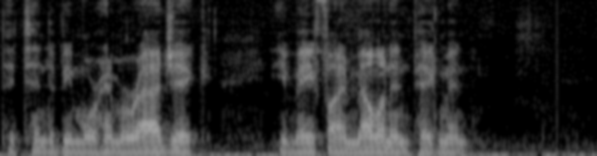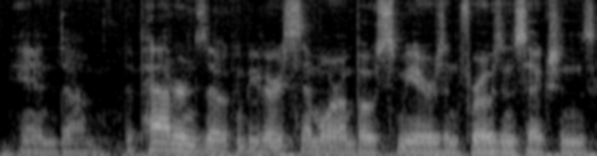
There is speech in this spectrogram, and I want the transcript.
They tend to be more hemorrhagic. You may find melanin pigment. And um, the patterns, though, can be very similar on both smears and frozen sections.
